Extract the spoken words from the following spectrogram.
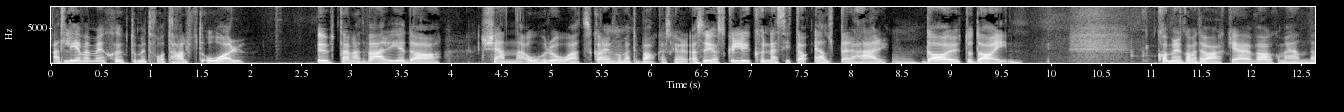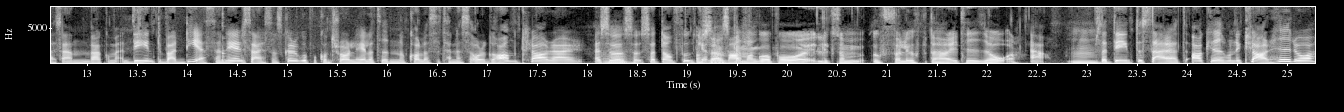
att leva med en sjukdom i två och ett halvt år utan att varje dag känna oro. Att ska den komma tillbaka? Ska den, alltså, jag skulle ju kunna sitta och älta det här dag ut och dag in. Kommer den komma tillbaka? Vad kommer hända sen? Vad kommer, det är inte bara det. Sen är det så här, sen ska du gå på kontroll hela tiden och kolla så att hennes organ klarar, alltså, så, så att de funkar Och sen ska normalt. man gå på liksom, följa upp det här i tio år. Ja. Så att det är inte så här att okej hon är klar, hej då.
